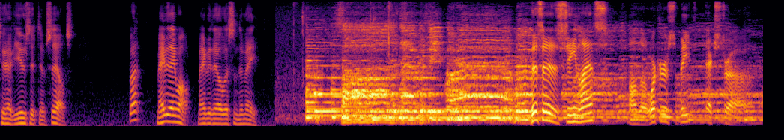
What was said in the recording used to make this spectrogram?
to have used it themselves. But maybe they won't. Maybe they'll listen to me. This is Gene Lantz on the Workers Beat Extra.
